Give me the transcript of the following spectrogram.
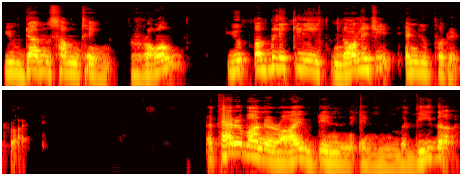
you've done something wrong, you publicly acknowledge it and you put it right. A caravan arrived in, in Medina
